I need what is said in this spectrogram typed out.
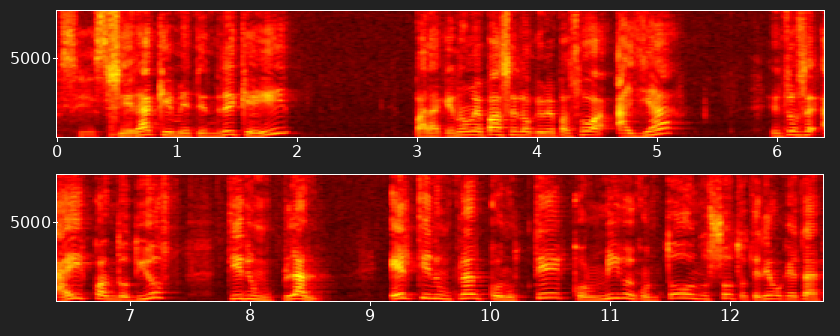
Así es, amén. ¿Será que me tendré que ir para que no me pase lo que me pasó allá? Entonces ahí es cuando Dios tiene un plan. Él tiene un plan con usted, conmigo y con todos nosotros. Tenemos que estar,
